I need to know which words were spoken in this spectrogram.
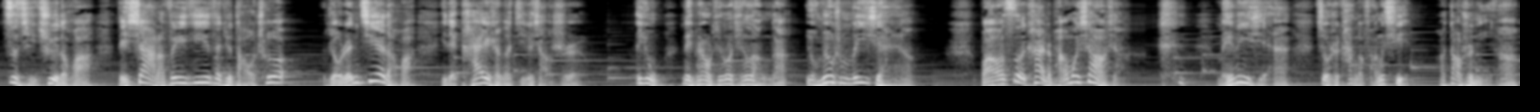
自己去的话，得下了飞机再去倒车；有人接的话，也得开上个几个小时。哎呦，那边我听说挺冷的，有没有什么危险呀？宝四看着庞庞笑笑，哼没危险，就是看个房气啊。倒是你啊，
